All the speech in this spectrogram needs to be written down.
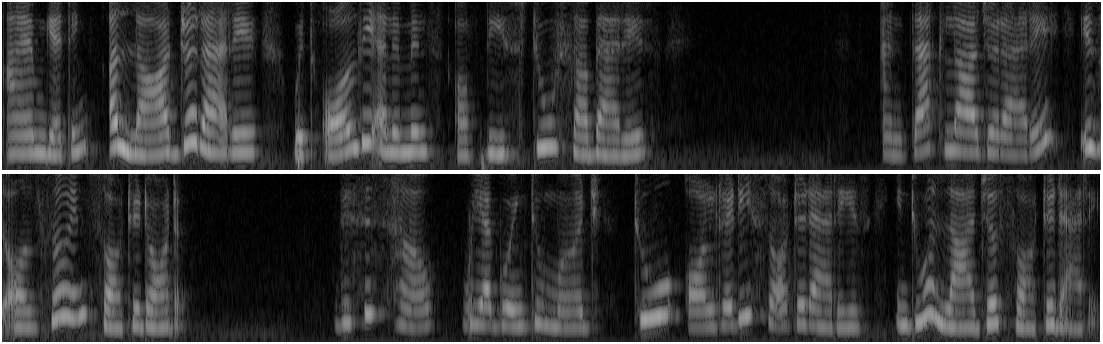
I am getting a larger array with all the elements of these two subarrays and that larger array is also in sorted order. This is how we are going to merge two already sorted arrays into a larger sorted array.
